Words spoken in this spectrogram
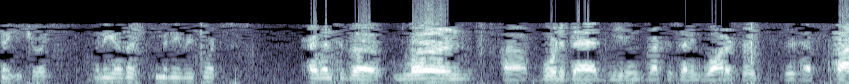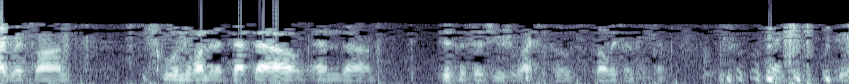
Thank you, Joy. Any other committee reports? I went to the Learn uh, Board of Ed meeting representing Waterford to have progress on the school in New London at Bethel and uh, business as usual, I suppose. It's always interesting. Thank you.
